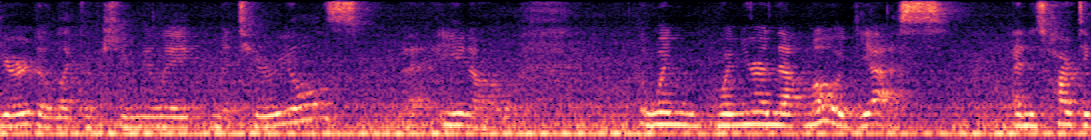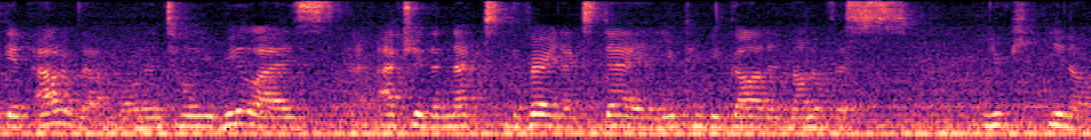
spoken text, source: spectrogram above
here to like accumulate materials? Uh, You know, when when you're in that mode, yes, and it's hard to get out of that mode until you realize actually the next the very next day you can be gone and none of this you you know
